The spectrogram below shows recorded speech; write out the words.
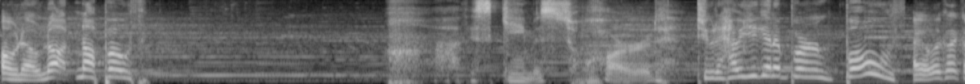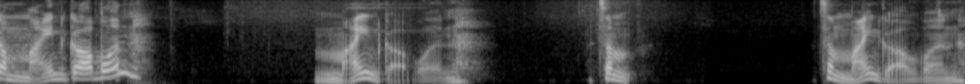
Oh no, not, not both. Ah, this game is so hard. Dude, how are you gonna burn both? I look like a mind goblin? Mind goblin? It's a... It's a mind goblin.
